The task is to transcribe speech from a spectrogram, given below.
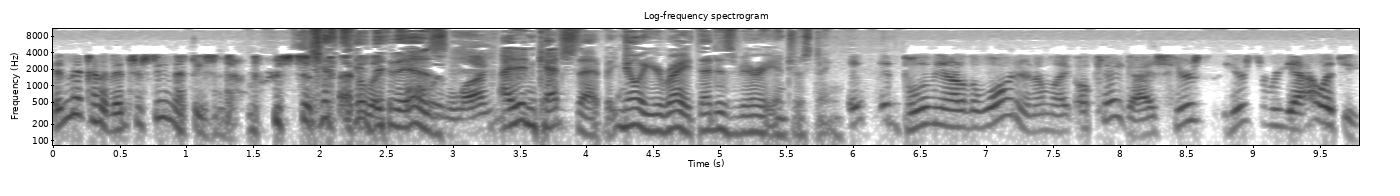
Isn't that kind of interesting that these numbers just kind of like it fall is. in line? I didn't catch that, but no, you're right. That is very interesting. it, it blew me out of the water, and I'm like, okay, guys, here's here's the reality,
